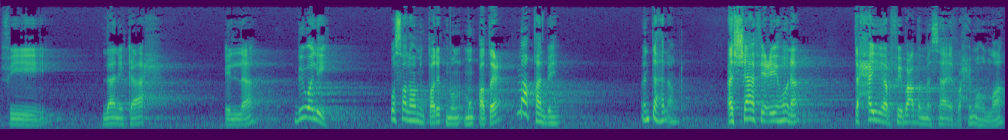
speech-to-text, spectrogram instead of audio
في لا نكاح إلا بولي. وصله من طريق منقطع ما قال به. انتهى الأمر. الشافعي هنا تحير في بعض المسائل رحمه الله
